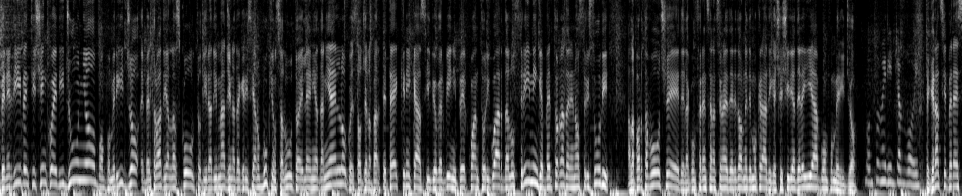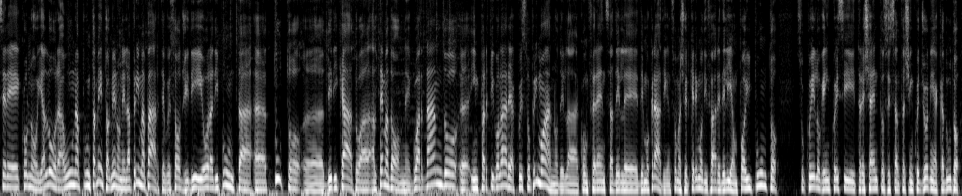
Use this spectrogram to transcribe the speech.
Venerdì 25 di giugno, buon pomeriggio e bentrovati all'ascolto di Radio Immagina da Cristiano Bucchi. Un saluto a Elenia Daniello, quest'oggi è la parte tecnica, Silvio Garbini per quanto riguarda lo streaming e bentornata nei nostri studi alla portavoce della Conferenza Nazionale delle Donne Democratiche Cecilia Deleia. Buon pomeriggio. Buon pomeriggio a voi. E grazie per essere con noi. Allora, un appuntamento almeno nella prima parte quest'oggi di Ora di Punta, eh, tutto eh, dedicato a, al tema donne, guardando eh, in particolare a questo primo anno della conferenza delle democratiche, insomma cercheremo di fare Delia un po' il punto su quello che in questi 365 giorni è accaduto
